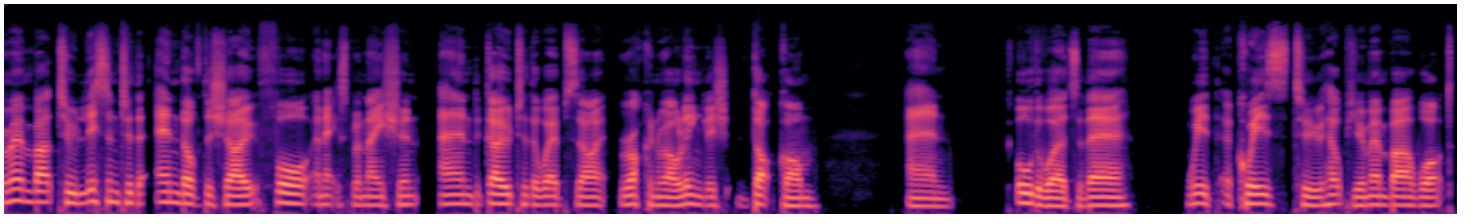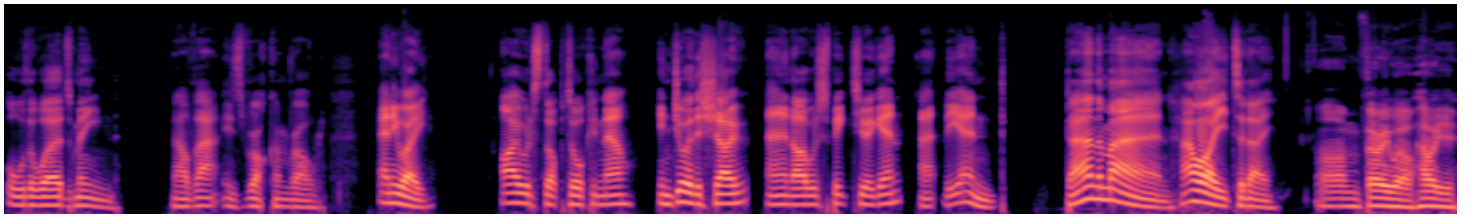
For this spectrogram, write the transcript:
Remember to listen to the end of the show for an explanation and go to the website rockandrollenglish.com and all the words are there with a quiz to help you remember what all the words mean. Now that is rock and roll. Anyway, I will stop talking now. Enjoy the show and I will speak to you again at the end. Dan the man, how are you today? I'm very well. How are you?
